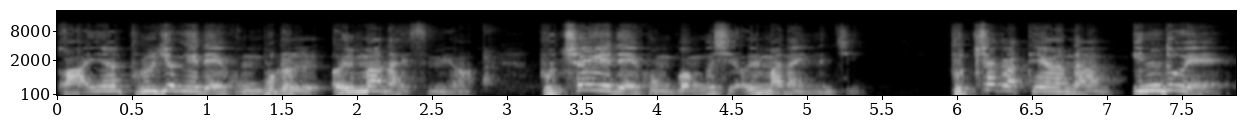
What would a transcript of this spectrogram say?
과연 불경에 대해 공부를 얼마나 했으며, 부처에 대해 공부한 것이 얼마나 있는지, 부처가 태어난 인도에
